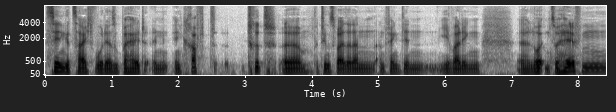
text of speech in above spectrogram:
Szenen gezeigt, wo der Superheld in, in Kraft tritt, äh, beziehungsweise dann anfängt den jeweiligen äh, Leuten zu helfen,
